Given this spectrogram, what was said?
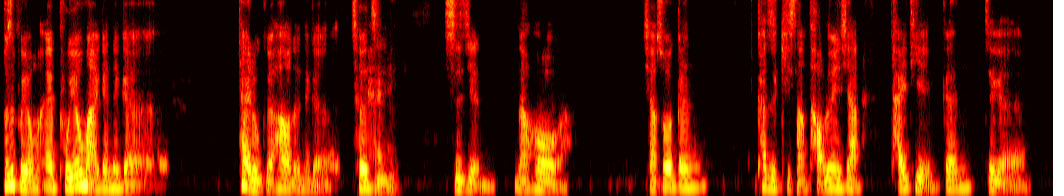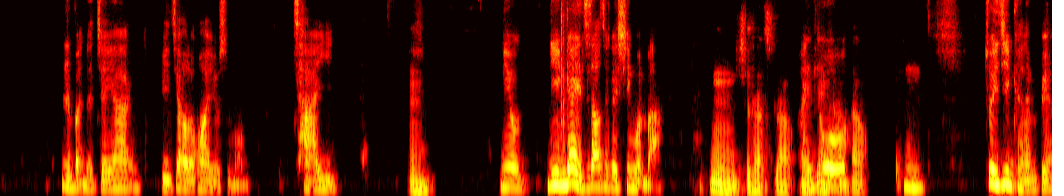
不是普悠玛，哎，普悠玛跟那个泰鲁格号的那个车子事件，然后想说跟卡兹基桑讨论一下台铁跟这个日本的 JR 比较的话有什么差异？嗯你有你应该也知道这个新闻吧？嗯，知道知道，很每天多看到。嗯，最近可能不要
